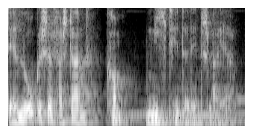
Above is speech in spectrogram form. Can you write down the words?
Der logische Verstand kommt nicht hinter den Schleier.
